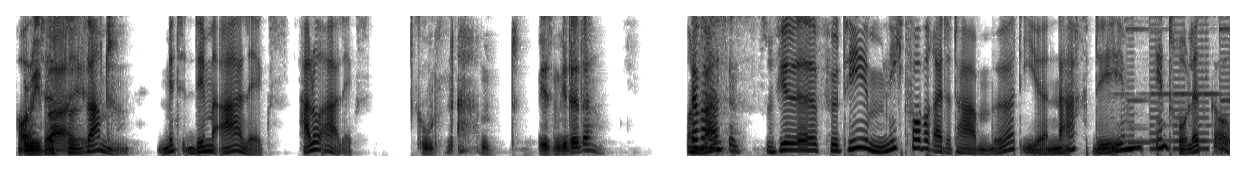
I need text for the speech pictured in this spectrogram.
Heute Revived. zusammen mit dem Alex. Hallo Alex. Guten Abend. Wir sind wieder da. Und was wir für Themen nicht vorbereitet haben, hört ihr nach dem Intro. Let's go.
